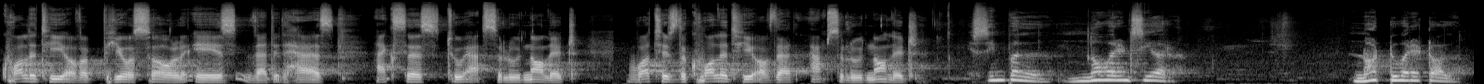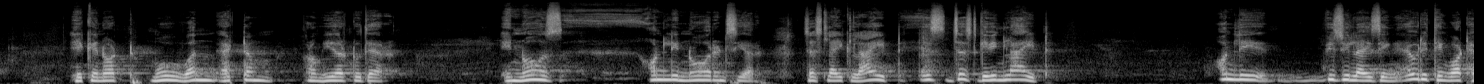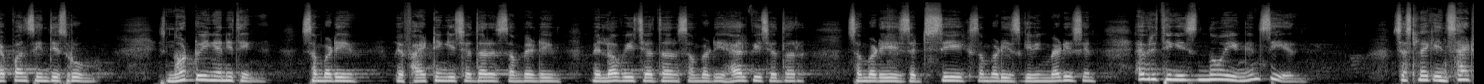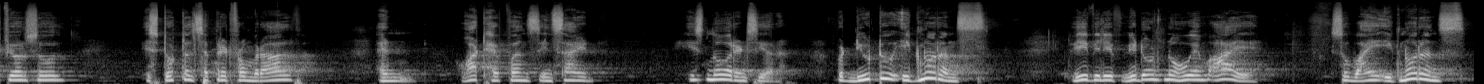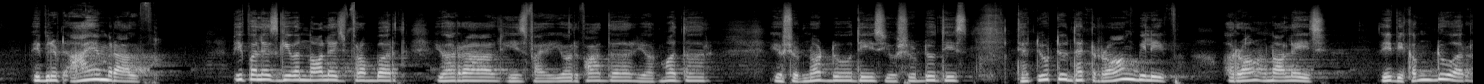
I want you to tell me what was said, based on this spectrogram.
quality of a pure soul is that it has access to absolute knowledge? What is the quality of that absolute knowledge? Simple, knower and seer, not doer at all. He cannot move one atom from here to there. He knows only knower and seer. Just like light is just giving light. Only visualizing everything what happens in this room. Is not doing anything. Somebody may fighting each other, somebody may love each other, somebody help each other, somebody is at sick, somebody is giving medicine. Everything is knowing and seeing. Just like inside pure soul is total separate from Ralph, and what happens inside is knower and seer. But due to ignorance, we believe we don't know who am I. So by ignorance, we believe I am Ralph. People has given knowledge from birth. You are Ralph, he is your father, your mother. You should not do this, you should do this. Due to that wrong belief, wrong knowledge, we become doer.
